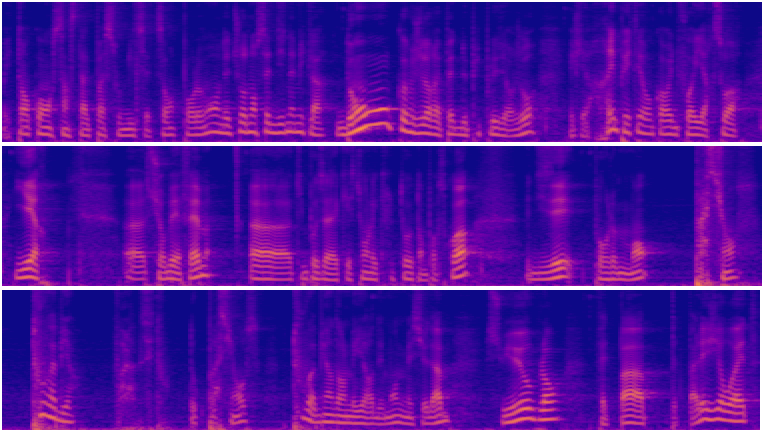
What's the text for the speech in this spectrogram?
Mais tant qu'on ne s'installe pas sous 1700, pour le moment, on est toujours dans cette dynamique-là. Donc, comme je le répète depuis plusieurs jours, et je l'ai répété encore une fois hier soir, hier euh, sur BFM, euh, qui me posait la question les cryptos, t'en penses quoi? Je disais, pour le moment, patience, tout va bien. Voilà, c'est tout. Donc patience, tout va bien dans le meilleur des mondes, messieurs, dames. Suivez au plan, faites pas, faites pas les girouettes,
